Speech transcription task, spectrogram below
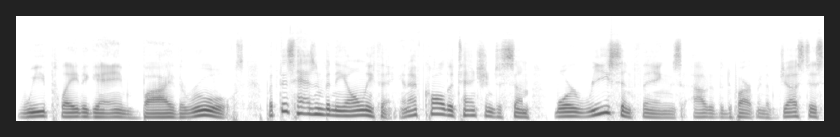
We play the game by the rules. But this hasn't been the only thing. And I've called attention to some more recent things out of the Department of Justice.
